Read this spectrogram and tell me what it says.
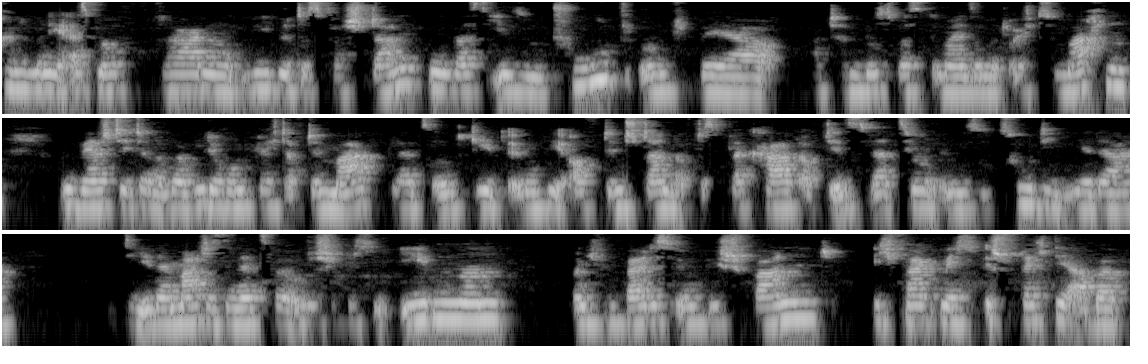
könnte man ja erstmal fragen, wie wird das verstanden, was ihr so tut und wer hat dann Lust, was gemeinsam mit euch zu machen und wer steht dann aber wiederum vielleicht auf dem Marktplatz und geht irgendwie auf den Stand, auf das Plakat, auf die Installation irgendwie so zu, die ihr da die ihr da macht. Das sind ja zwei unterschiedliche Ebenen und ich finde beides irgendwie spannend. Ich frage mich, sprecht ihr aber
